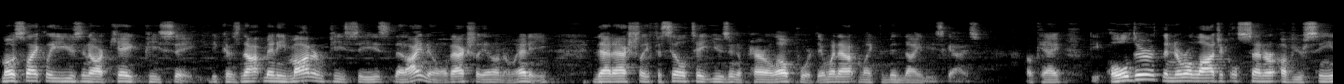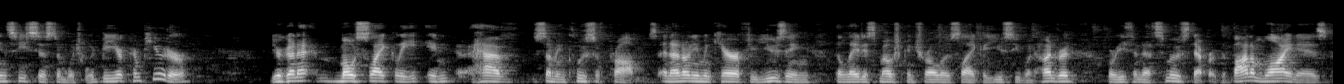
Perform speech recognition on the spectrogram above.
most likely use an archaic PC, because not many modern PCs that I know of, actually I don't know any, that actually facilitate using a parallel port. They went out in like the mid 90s, guys. Okay? The older the neurological center of your CNC system, which would be your computer, you're going to most likely in, have some inclusive problems. And I don't even care if you're using the latest motion controllers like a UC100 or Ethernet Smooth Stepper. The bottom line is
